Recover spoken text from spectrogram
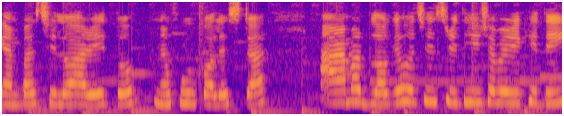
ক্যাম্পাস ছিল, আর এই তো ফুল কলেজটা আর আমার ব্লগে হচ্ছে স্মৃতি হিসাবে রেখে দেই।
